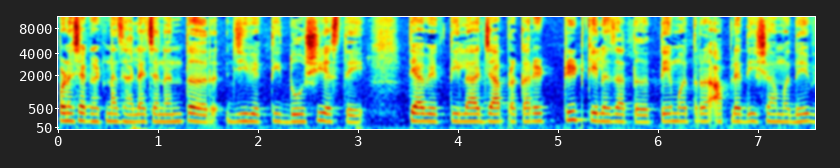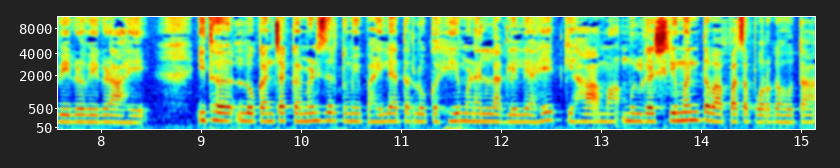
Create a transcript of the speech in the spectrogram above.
पण अशा घटना झाल्याच्यानंतर जी व्यक्ती दोषी असते त्या व्यक्तीला ज्या प्रकारे ट्रीट केलं जातं ते मात्र आपल्या देशामध्ये वेगळं वेगळं आहे. इथं लोकांच्या कमेंट्स जर तुम्ही पाहिल्या तर लोक हे म्हणायला लागलेले आहेत की हा मा मुलगा श्रीमंत बापाचा पोरगा होता.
